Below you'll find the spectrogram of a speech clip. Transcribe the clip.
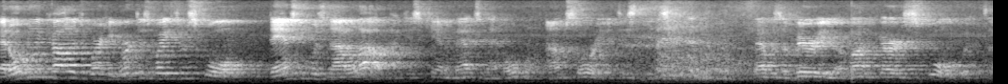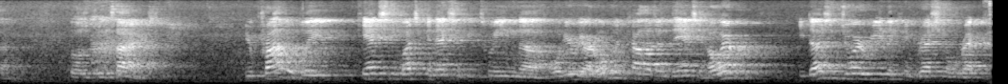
At Oberlin College, where he worked his way through school, dancing was not allowed. I just can't imagine that Oberlin. I'm sorry. It just, that was a very avant-garde school, but uh, those were the times. You probably can't see much connection between, uh, oh, here we are, Oberlin College and dancing. However, he does enjoy reading the congressional record.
